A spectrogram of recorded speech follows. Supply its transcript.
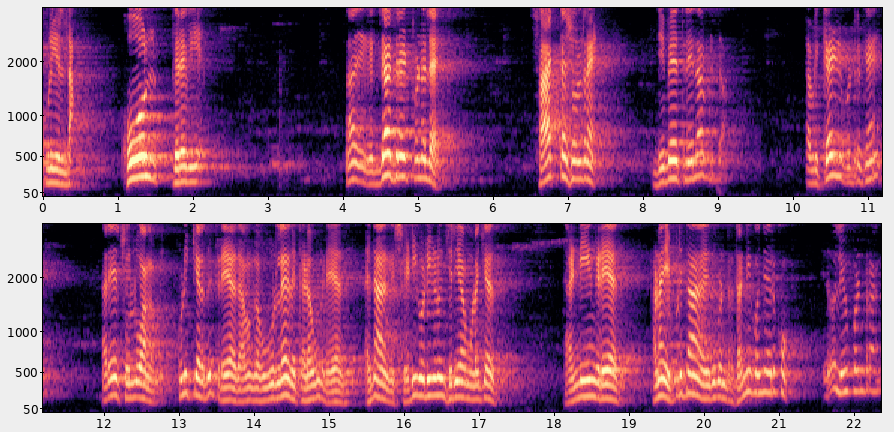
குளியல் தான் ஹோல் பிறவியே நான் எக்ஸாஜரேட் பண்ணலை. ஃபேக்டை சொல்கிறேன் திபேத்துலாம் அப்படி தான் அப்படி கேள்விப்பட்டிருக்கேன். நிறைய சொல்லுவாங்க அப்படி. குளிக்கிறது கிடையாது. அவங்க ஊரில் அது கிடவும் கிடையாது. ஏன்னா அங்கே செடி கொடிகளும் சரியாக முளைக்காது. தண்ணியும் கிடையாது. ஆனால் எப்படி தான் இது பண்ணுற தண்ணி கொஞ்சம் இருக்கும். ஏதோ லீவ் பண்ணுறாங்க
